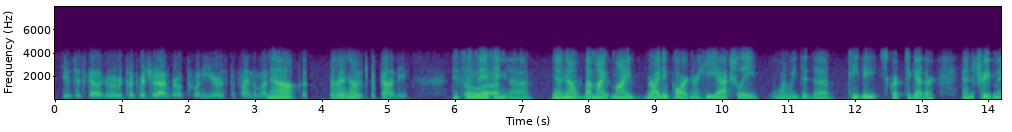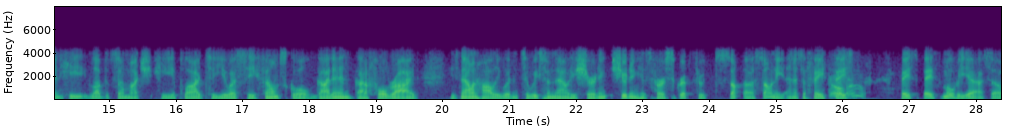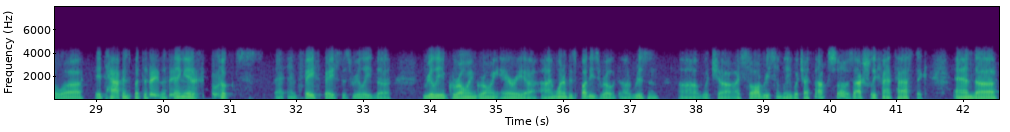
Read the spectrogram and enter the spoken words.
You've just got to remember. It took Richard Attenborough 20 years to find the money no, to, to, to shoot Gandhi. It's so, amazing. Uh, uh, yeah, no, but my my writing partner, he actually when we did the TV script together and the treatment. He loved it so much he applied to USC Film School, got in, got a full ride. He's now in Hollywood, and two weeks from now he's shooting shooting his first script through so, uh, Sony, and it's a faith-based oh, wow. faith-based movie. Yeah, so uh, it happens. But the the thing is, took and faith-based is really the really a growing growing area. Uh, and one of his buddies wrote uh, Risen, uh, which uh, I saw recently, which I thought so was actually fantastic. And uh,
